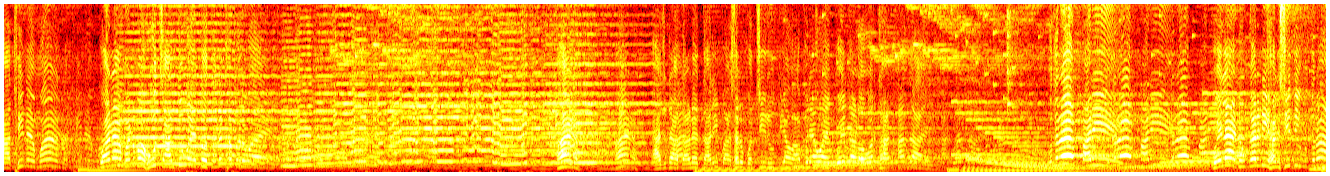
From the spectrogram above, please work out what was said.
હાથીને મન. કોના મનમાં હું ચાલતું હોય તો તને ખબર હોય. આજના દાડે તારી પાછળ પચીસ રૂપિયા વાપર્યા હોય, કોઈ દાડો ઓવર થાય કુદરત મારી. કોયલા ડુંગરની હરસીથી ઉતરા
